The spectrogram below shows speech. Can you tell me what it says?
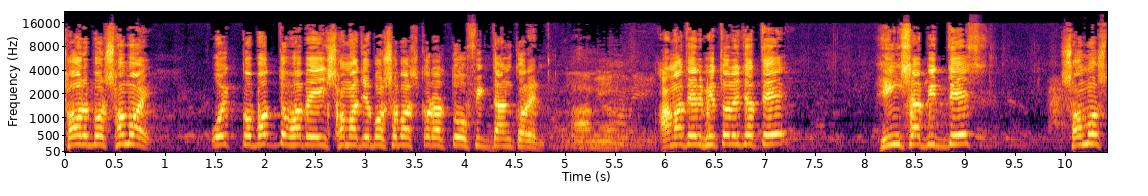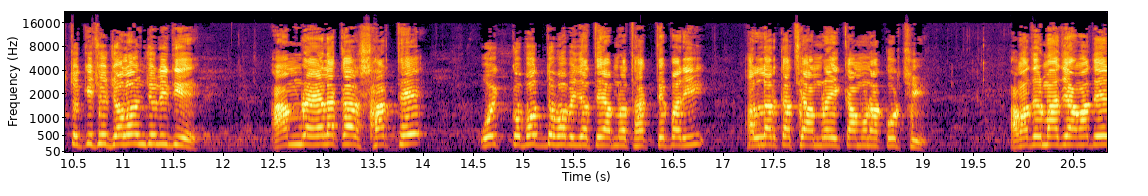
সর্বসময় ঐক্যবদ্ধভাবে এই সমাজে বসবাস করার তৌফিক দান করেন। আমাদের ভিতরে যাতে হিংসা, বিদ্বেষ, সমস্ত কিছু জলাঞ্জলি দিয়ে আমরা এলাকার স্বার্থে ঐক্যবদ্ধভাবে যাতে আমরা থাকতে পারি, আল্লাহর কাছে আমরা এই কামনা করছি। আমাদের মাঝে আমাদের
